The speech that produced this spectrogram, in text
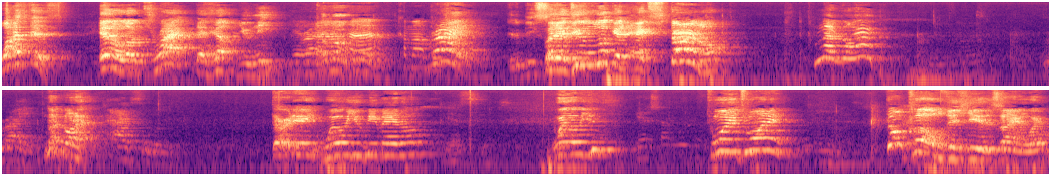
watch this. It'll attract the help you need. right Come on. Uh-huh. Come on. Right. It'll be But if you look at external, nothing gonna happen. Right. Nothing gonna happen. Absolutely. 38, will you be made whole? Will you? Yes, I will. 2020? Don't close this year the same way.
